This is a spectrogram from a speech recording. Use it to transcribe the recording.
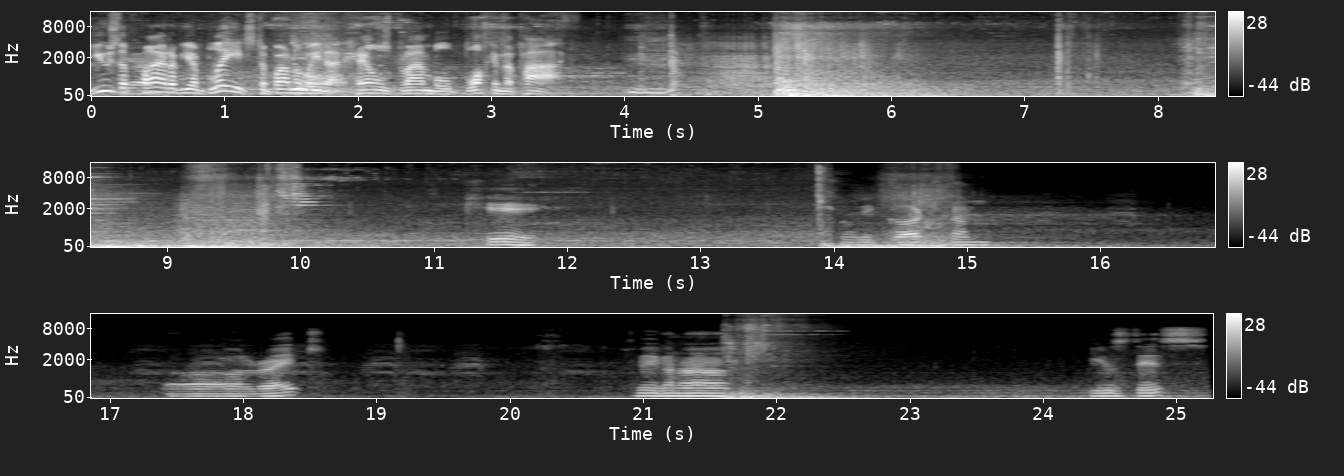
Use the Yeah. fire of your blades to burn away that hell's bramble blocking the path. Okay. So we got some. All right. We're gonna use this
